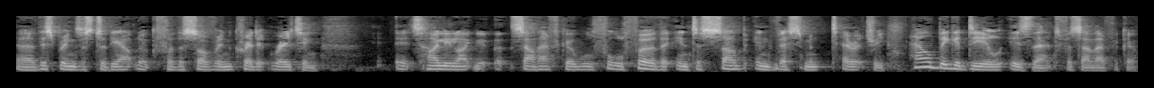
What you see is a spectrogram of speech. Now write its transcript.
uh, this brings us to the outlook for the sovereign credit rating. It's highly likely that South Africa will fall further into sub investment territory. How big a deal is that for South Africa?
